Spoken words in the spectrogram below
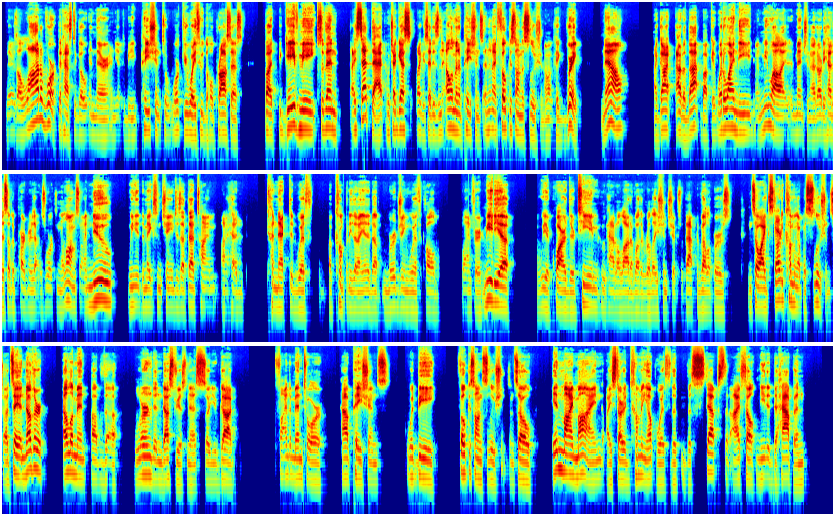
there's a lot of work that has to go in there, and you have to be patient to work your way through the whole process. But it gave me so then I set that, which I guess, like I said, is an element of patience, and then I focused on the solution. I'm okay, great now I got out of that bucket. What do I need? And meanwhile, I mentioned I'd already had this other partner that was working along. So I knew we needed to make some changes. At that time, I had connected with a company that I ended up merging with called Blind Ferret Media. We acquired their team who had a lot of other relationships with app developers. And so I started coming up with solutions. So I'd say another element of the learned industriousness. So you've got find a mentor, have patience, would be focus on solutions. And so in my mind, I started coming up with the, the steps that I felt needed to happen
